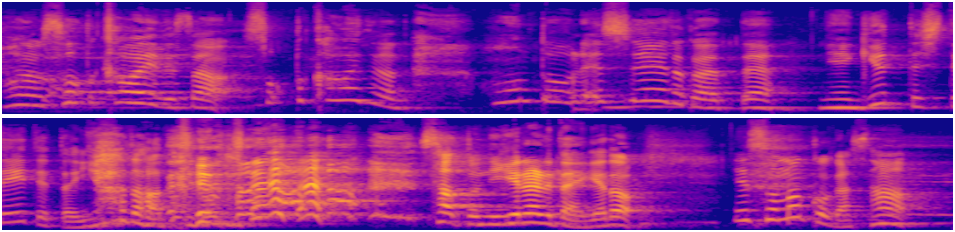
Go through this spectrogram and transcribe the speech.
あでも相当可愛いでさ相当可愛いってなって本当嬉しいとか言って「ねギュッてしていい?」って言ったら「嫌だ」って言って。さっと逃げられたんやけど。でその子がさへ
